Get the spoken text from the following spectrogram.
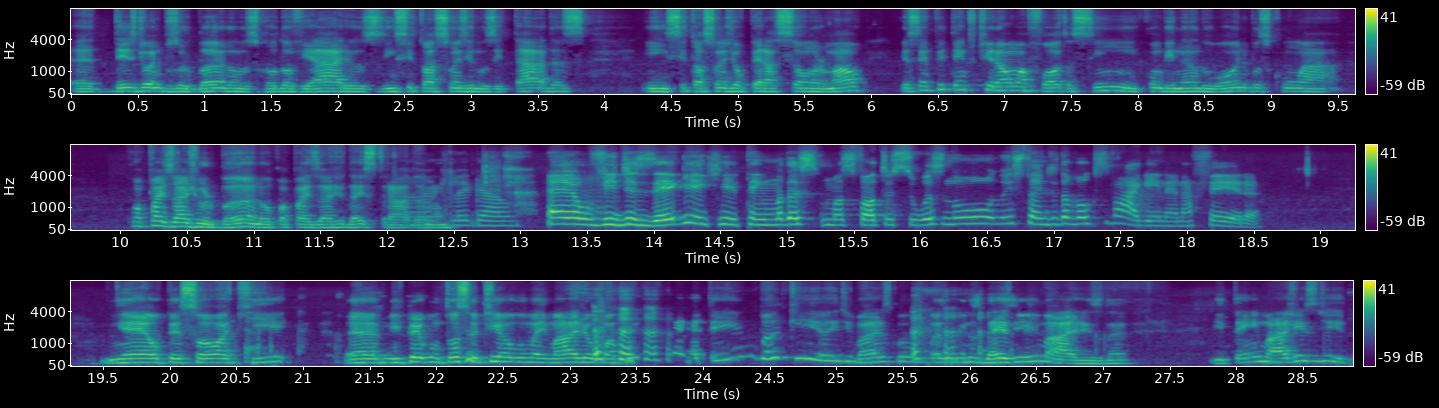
é, desde ônibus urbanos, rodoviários, em situações inusitadas, em situações de operação normal. Eu sempre tento tirar uma foto assim, combinando o ônibus com a, com a paisagem urbana ou com a paisagem da estrada, ah, né? Que legal. É, eu vi dizer Gui, que tem uma das, umas fotos suas no, no stand da Volkswagen, né, na feira. É, o pessoal aqui é, me perguntou se eu tinha alguma imagem, alguma coisa. É, tem um banquinho aí de imagens com mais ou menos 10 mil imagens, né? E tem imagens de,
